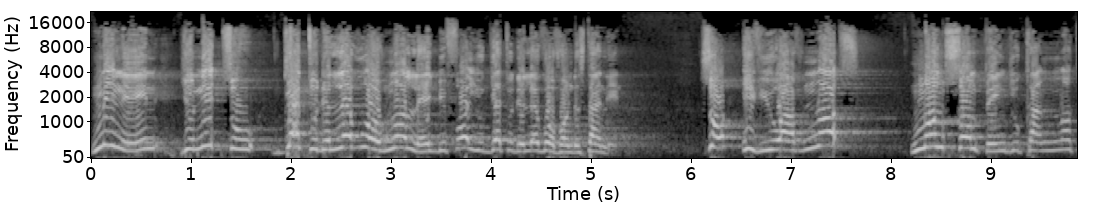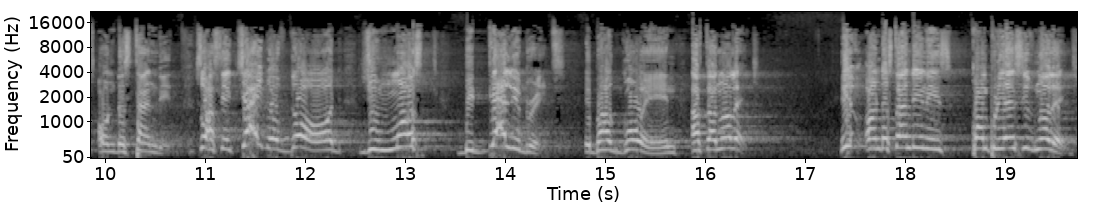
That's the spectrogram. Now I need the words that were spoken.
Meaning, you need to get to the level of knowledge before you get to the level of understanding. So, if you have not known something, you cannot understand it. So, as a child of God, you must be deliberate about going after knowledge. If understanding is comprehensive knowledge,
